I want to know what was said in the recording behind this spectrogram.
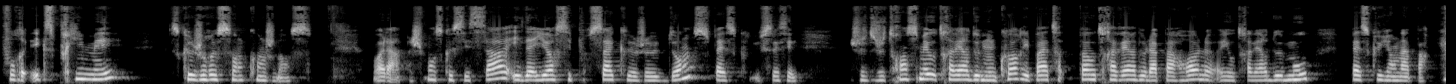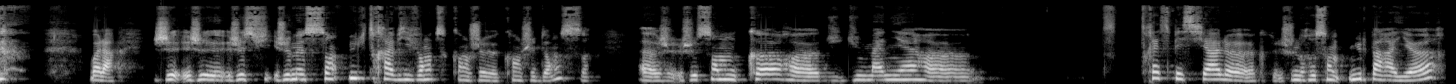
pour exprimer ce que je ressens quand je danse. Voilà, je pense que c'est ça. Et d'ailleurs, c'est pour ça que je danse parce que c'est je, je, transmets au travers de mon corps et pas pas au travers de la parole et au travers de mots parce qu'il y en a pas. voilà, je, je, je suis, je me sens ultra vivante quand je quand je danse. Euh, je, je, sens mon corps euh, d'une manière euh, très spéciale que je ne ressens nulle part ailleurs.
